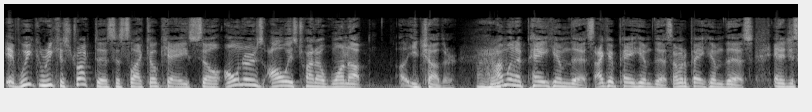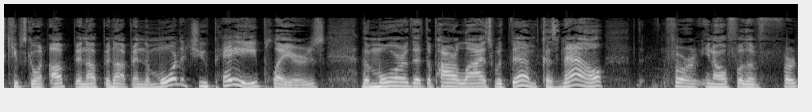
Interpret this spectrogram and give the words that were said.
If we can reconstruct this, it's like okay, so owners always try to one up each other. Mm-hmm. I'm going to pay him this. I can pay him this. I'm going to pay him this, and it just keeps going up and up and up. And the more that you pay players, the more that the power lies with them. Because now, for you know, for the for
